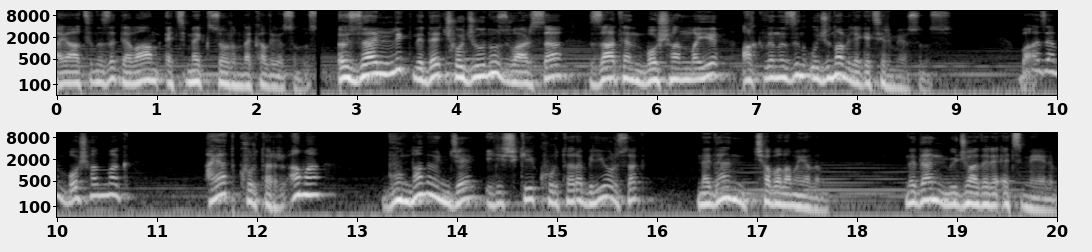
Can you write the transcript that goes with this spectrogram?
hayatınıza devam etmek zorunda kalıyorsunuz. Özellikle de çocuğunuz varsa zaten boşanmayı aklınızın ucuna bile getirmiyorsunuz. Bazen boşanmak hayat kurtarır ama bundan önce ilişkiyi kurtarabiliyorsak neden çabalamayalım? Neden mücadele etmeyelim?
